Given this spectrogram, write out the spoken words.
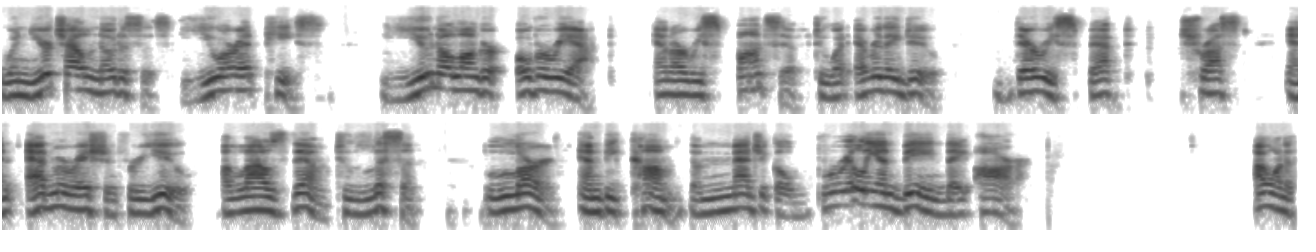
When your child notices you are at peace, you no longer overreact and are responsive to whatever they do, their respect, trust, and admiration for you allows them to listen, learn, and become the magical, brilliant being they are. I want to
